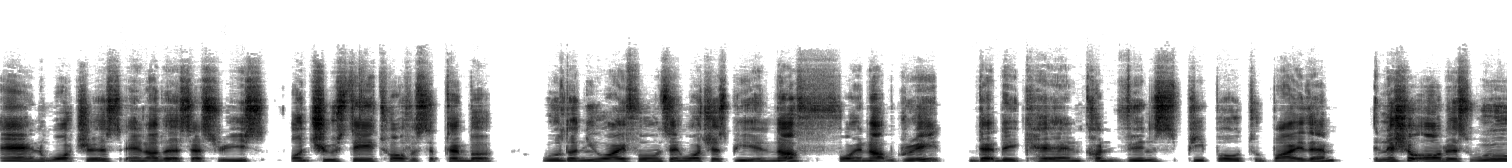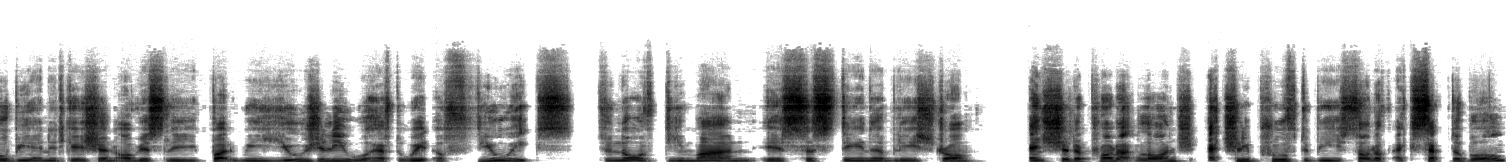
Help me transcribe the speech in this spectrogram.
and watches and other accessories on Tuesday, 12th of September. Will the new iPhones and watches be enough for an upgrade that they can convince people to buy them? Initial orders will be an indication, obviously, but we usually will have to wait a few weeks to know if demand is sustainably strong. And should a product launch actually prove to be sort of acceptable,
